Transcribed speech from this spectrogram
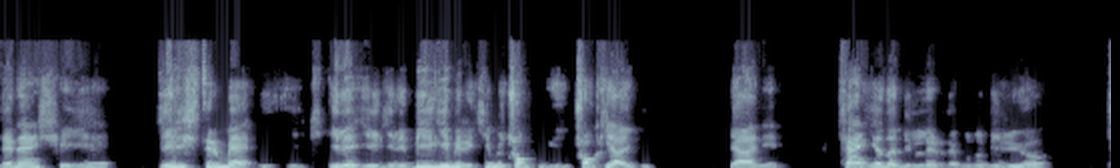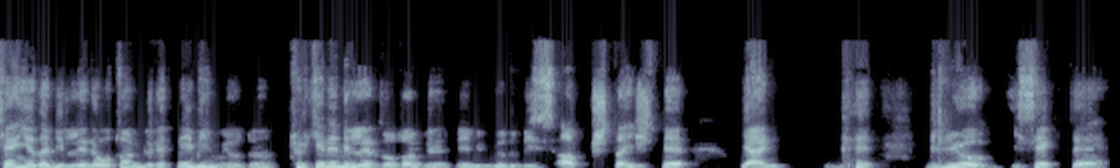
denen şeyi geliştirme ile ilgili bilgi birikimi çok çok yaygın. Yani Kenya'da birileri de bunu biliyor. Kenya'da birileri otomobil üretmeyi bilmiyordu. Türkiye'de birileri de otomobil üretmeyi bilmiyordu. Biz 60'ta işte yani biliyor isek de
